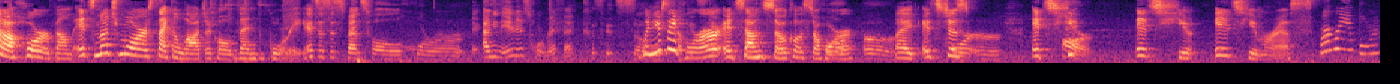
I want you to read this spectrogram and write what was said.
not a horror film. It's much more psychological than gory. it's a suspenseful horror. I mean, it is horrific because it's so. when you say horror, scary. it sounds so close to horror. Horror. Like it's just horror. it's hu- it's hu- it's humorous. Where were you born?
